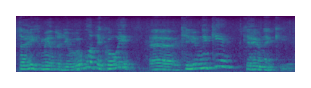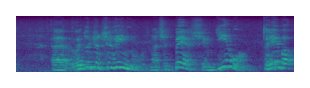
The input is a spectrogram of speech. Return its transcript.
старих методів роботи, коли е, керівники, керівники е, ведуть оцю війну. Значить, першим ділом треба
